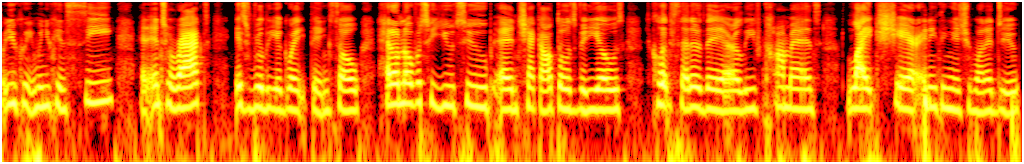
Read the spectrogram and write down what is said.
but you can when you can see and interact, it's really a great thing. So head on over to YouTube and check out those videos, clips that are there. Leave comments, like, share, anything that you want to do.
